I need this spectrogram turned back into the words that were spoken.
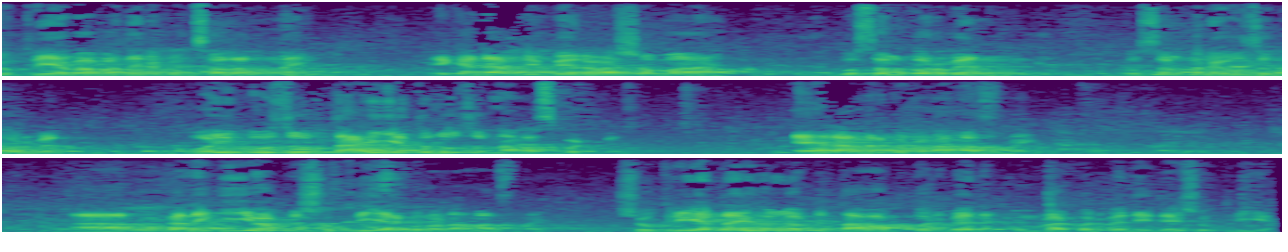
শুক্রিয়া বাবাদের এরকম সলাপ নাই। এখানে আপনি বেরোয়ার সময় গোসল করবেন গোসল করে উজু করবেন। ওই উজুর তাহিয়াতুল উজুর নামাজ পড়বেন। এহরামের কোনো নামাজ নাই। আর ওখানে গিয়েও আপনি শুক্রিয়ার কোনো নামাজ নাই। শুক্রিয়াটাই হলো আপনি তাওয়াব করবেন, উমরা করবেন, এটাই শুক্রিয়া।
